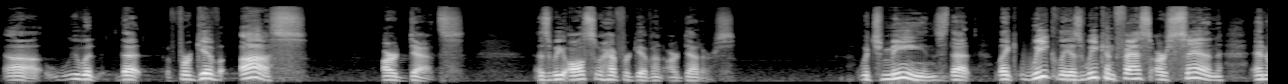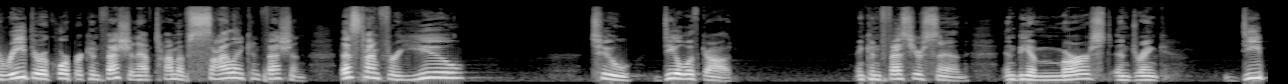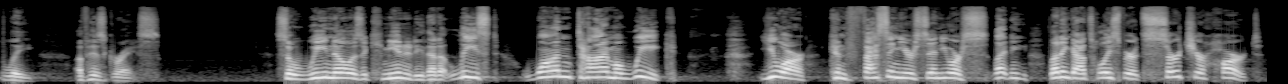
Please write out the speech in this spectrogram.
uh, we would that forgive us our debts as we also have forgiven our debtors. Which means that like weekly as we confess our sin and read through a corporate confession, have time of silent confession. That's time for you to deal with God and confess your sin and be immersed and drink deeply of His grace. So we know as a community that at least one time a week you are confessing your sin, you are letting, letting God's Holy Spirit search your heart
